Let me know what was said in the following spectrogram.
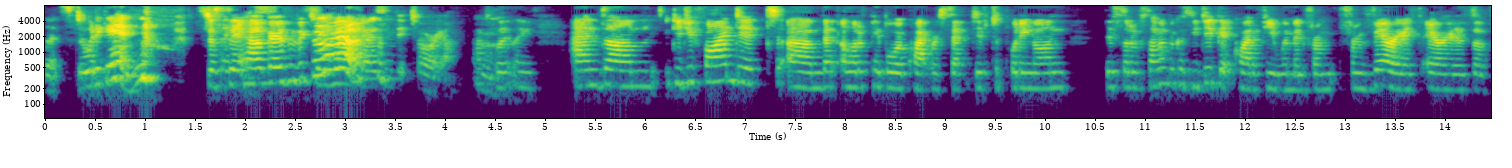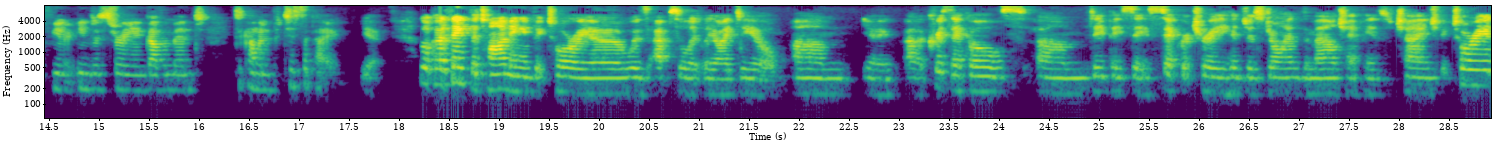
let's do it again. Let's just so see yes. how it goes in Victoria. See how it goes in Victoria. Absolutely. And um, did you find it um, that a lot of people were quite receptive to putting on this sort of summit because you did get quite a few women from from various areas of you know industry and government to come and participate. Yeah. Look, I think the timing in Victoria was absolutely ideal. Um, you know, uh, Chris Eccles, um, DPC's secretary, had just joined the Male Champions of Change Victoria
